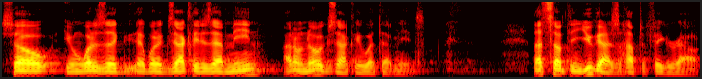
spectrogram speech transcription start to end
So, you know, what, is it, what exactly does that mean? I don't know exactly what that means. That's something you guys will have to figure out.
